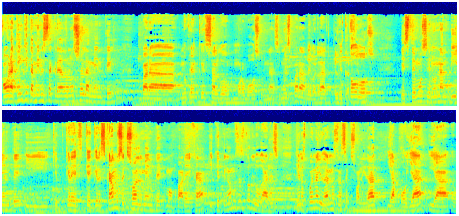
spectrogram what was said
Ahora, Kinky también está creado no solamente para, no crean que es algo morboso ni nada, sino es para de verdad que Educación. todos estemos en un ambiente y que, cre- que crezcamos sexualmente como pareja y que tengamos estos lugares que nos pueden ayudar en nuestra sexualidad y apoyar y a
